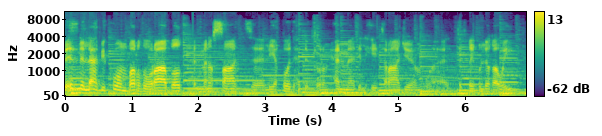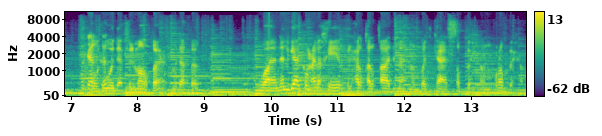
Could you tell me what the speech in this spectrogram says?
بإذن الله بيكون برضو رابط المنصات اللي يقودها الدكتور محمد اللي هي تراجم والتدقيق اللغوي موجودة في الموقع مدقق ونلقاكم على خير في الحلقة القادمة من بودكاست صبحهم وربحهم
